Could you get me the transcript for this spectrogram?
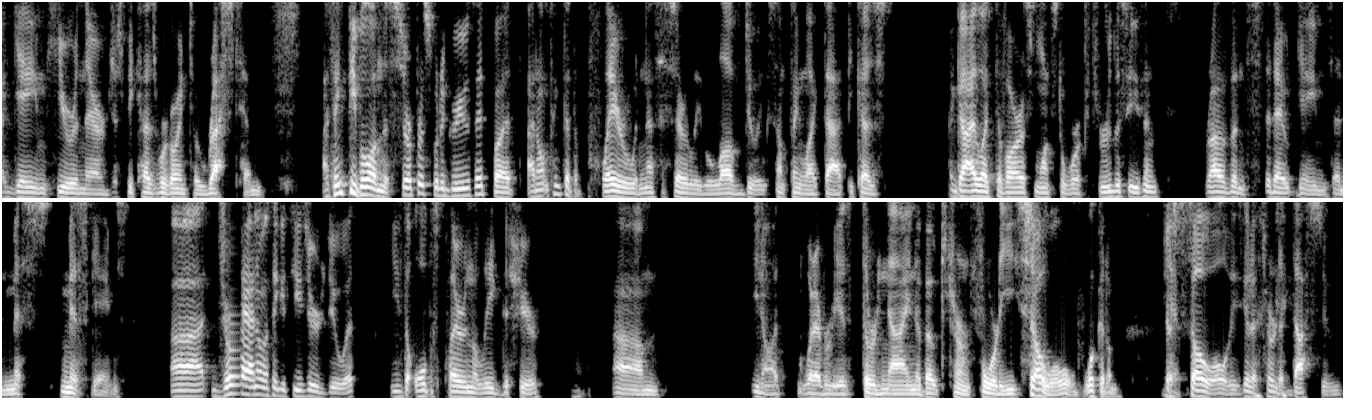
a game here and there just because we're going to rest him. I think people on the surface would agree with it, but I don't think that the player would necessarily love doing something like that because a guy like Tavares wants to work through the season rather than sit out games and miss miss games. Uh, Giordano, I think it's easier to do with. He's the oldest player in the league this year. Um, you know, whatever he is, 39, about to turn 40. So old. Look at him. Just so old. He's going to turn to dust soon.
